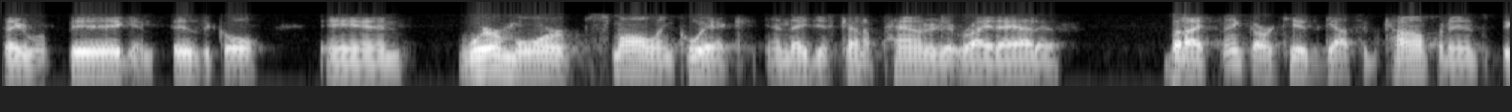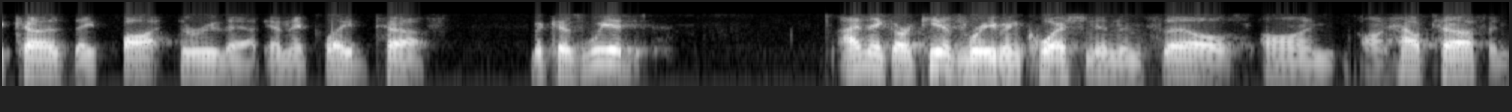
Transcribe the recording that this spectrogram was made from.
they were big and physical and we're more small and quick, and they just kind of pounded it right at us. But I think our kids got some confidence because they fought through that and they played tough. Because we had, I think our kids were even questioning themselves on on how tough and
